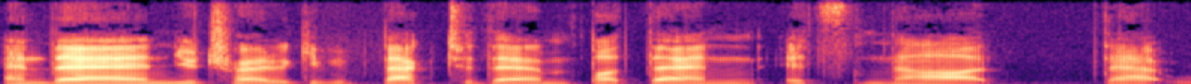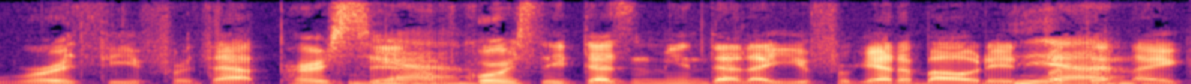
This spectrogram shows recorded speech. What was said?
and then you try to give it back to them, but then it's not that worthy for that person. Yeah. Of course, it doesn't mean that like, you forget about it, but then like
